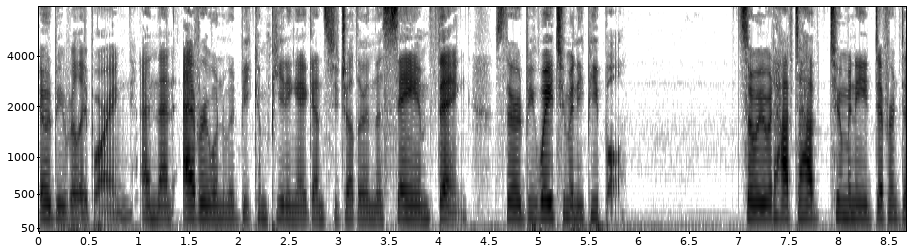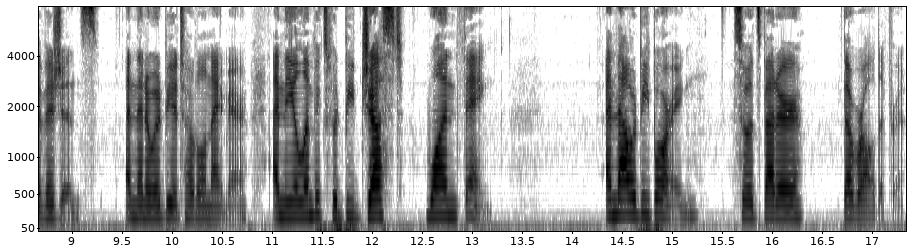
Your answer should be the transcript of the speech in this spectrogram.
it would be really boring, and then everyone would be competing against each other in the same thing. So there would be way too many people. So we would have to have too many different divisions, and then it would be a total nightmare. And the Olympics would be just one thing. And that would be boring. So it's better that we're all different.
